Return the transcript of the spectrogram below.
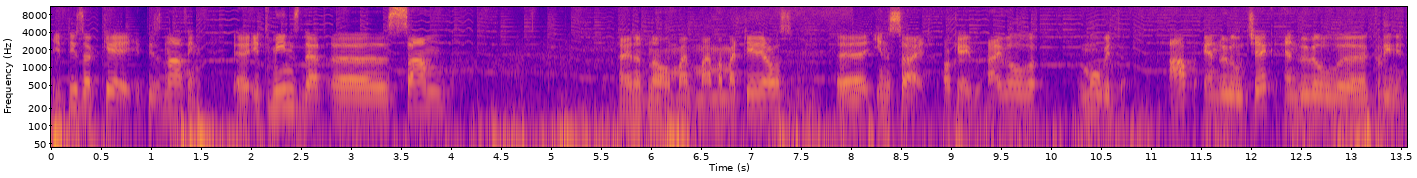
It is okay, it is nothing. Uh, it means that uh, some, I don't know, my, my, materials uh, inside. Okay, I will move it up and we will check and we will uh, clean it.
